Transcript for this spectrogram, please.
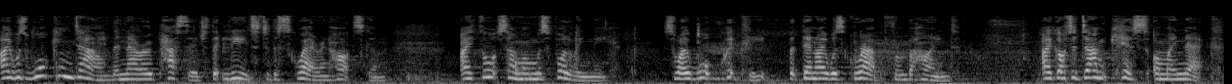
I was walking down the narrow passage that leads to the square in Hartscombe. I thought someone was following me, so I walked quickly, but then I was grabbed from behind. I got a damp kiss on my neck.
